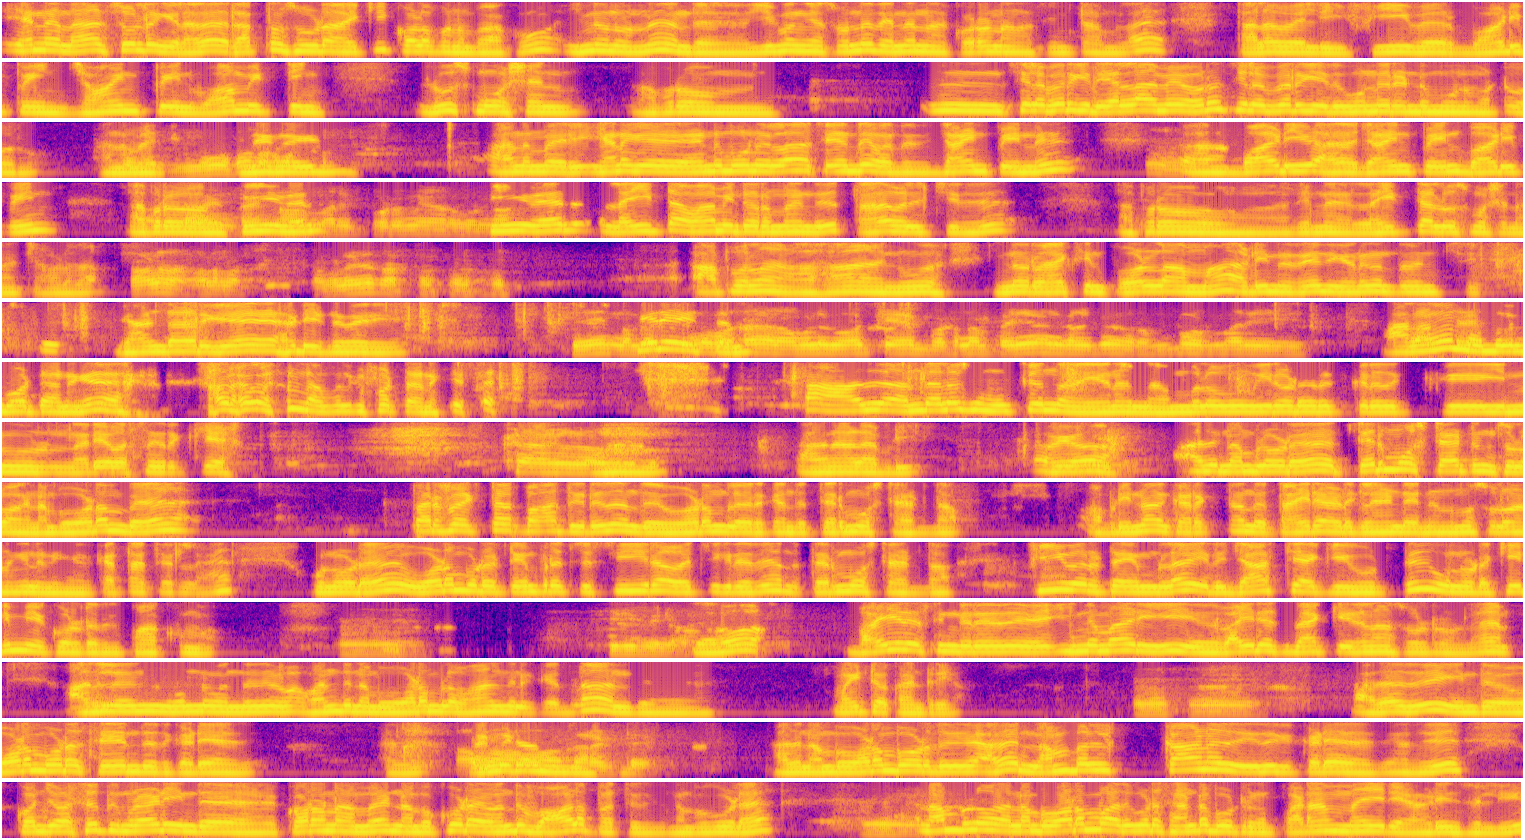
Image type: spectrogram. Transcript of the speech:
என்னன்னா சொல்றீங்களா அதாவது ரத்தம் சூடாக்கி கொலை பண்ண பார்க்கும். இன்னொன்னு அந்த இவங்க சொன்னது என்னென்ன கொரோனா சிம்டம்ல தலைவலி fever body pain joint pain vomiting loose motion அப்புறம் சில பேருக்கு இது எல்லாமே வரும். சில பேருக்கு இது ஒன்று ரெண்டு மூணு மட்டும் வரும். அந்த மாதிரி. அந்த மாதிரி. எனக்கு ரெண்டு மூணு எல்லாம் சேர்ந்தே வந்தது. Joint pain body joint pain body pain அப்புறம் ஃபீவர் ஃபீவர் லைட்டா வாமிட் வர மாதிரி இருந்தது. தலை வலிச்சுது. அப்புறம் அது என்ன லைட்டா லூஸ் மோஷன் ஆச்சு அவ்வளவுதான். அப்போல்லாம் ஆஹா இன்னும் இன்னொரு வேக்சின் போடலாமா அப்படின்னு ரேஞ்சுக்கு எனக்கும் தோணுச்சு. காண்டா இருக்கே அப்படின்ற மாதிரி. நம்மளுக்கு ஓகே பட் ஆனா பெரியவங்களுக்கு ரொம்ப ஒரு மாதிரி அதனால நம்மளுக்கு போட்டானுங்க. அதனால நம்மளுக்கு போட்டானுங்க. அது அந்த அளவுக்கு முக்கியம் தான் ஏன்னா நம்மளும் உயிரோட இருக்கிறதுக்கு இன்னும் நிறைய வருஷம் இருக்கே. அதனால அப்படி. ஓகேவா அது நம்மளோட தெர்மோஸ்டாட்னு சொல்லுவாங்க. நம்ம உடம்ப பர்ஃபெக்டா பாத்துக்கிறது அந்த உடம்புல இருக்க அந்த தெர்மோஸ்டாட் தான். அப்படின்னா கரெக்டா அந்த தைராய்டு கிளாண்ட் என்னென்னமோ சொல்லுவானுங்கன்னு எனக்கு கரெக்டா தெரியல. உன்னோட உடம்போட டெம்பரேச்சர் சீரா வச்சுக்கிறது அந்த தெர்மோஸ்டாட் தான். ஃபீவர் டைம்ல இது ஜாஸ்தியாக்கி விட்டு உன்னோட கிருமியை கொல்றதுக்கு பாக்குமா கிருமி ஸோ வைரஸ்ங்கிறது இந்த மாதிரி வைரஸ் பாக்டீரியாலாம் சொல்றோம்ல அதுல இருந்து ஒண்ணு வந்து வந்து நம்ம உடம்புல வாழ்ந்து நிற்கிறது தான் அந்த மைட்டோகாண்ட்ரியா. அதாவது இந்த உடம்போட சேர்ந்தது கிடையாது. அது நம்ம உடம்போடது அதாவது நம்மளுக்கானது இது கிடையாது. அது. கொஞ்சம் வருஷத்துக்கு முன்னாடி இந்த கொரோனா மாதிரி நம்ம கூட வந்து வாழ பார்த்தது நம்ம கூட. நம்மளும் நம்ம உடம்பும் அது கூட சண்டை போட்டிருக்கோம். படம் மாதிரி அப்படின்னு சொல்லி.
